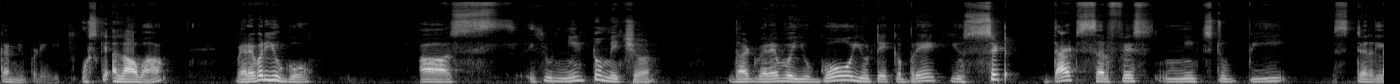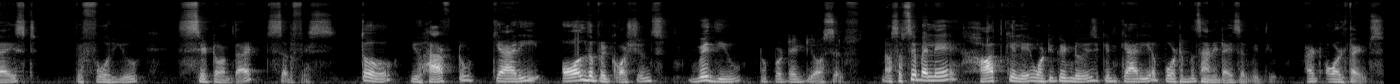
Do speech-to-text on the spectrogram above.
करनी पड़ेंगी उसके अलावा वेर एवर यू गो यू नीड टू मेक श्योर दैट वेर एवर यू गो यू टेक अ ब्रेक यू सिट दैट surface नीड्स टू बी sterilized बिफोर यू सिट ऑन दैट surface. So you have to carry all the precautions with you to protect yourself. Now, सबसे पहले हाथ के लिए what you can do is you can carry a portable sanitizer with you at all times.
